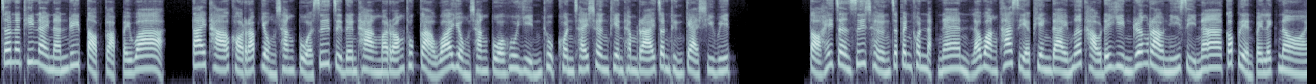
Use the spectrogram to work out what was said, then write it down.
เจ้าหน้าที่นายนั้นรีบตอบกลับไปว่า ใต้เท้าขอรับหยงชังปัวซื่อจือเดินทางมาร้องทุกข์กล่าวว่าหยงชังปัวฮูหยินถูกคนใช้เชิงเทียนทำร้ายจนถึงแก่ชีวิต ต่อให้เจินซื่อเฉิงจะเป็นคนหนักแน่น และวางท่าเสียเพียงใดเมื่อเขาได้ยินเรื่องราวนี้สีหน้าก็เปลี่ยนไปเล็กน้อย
